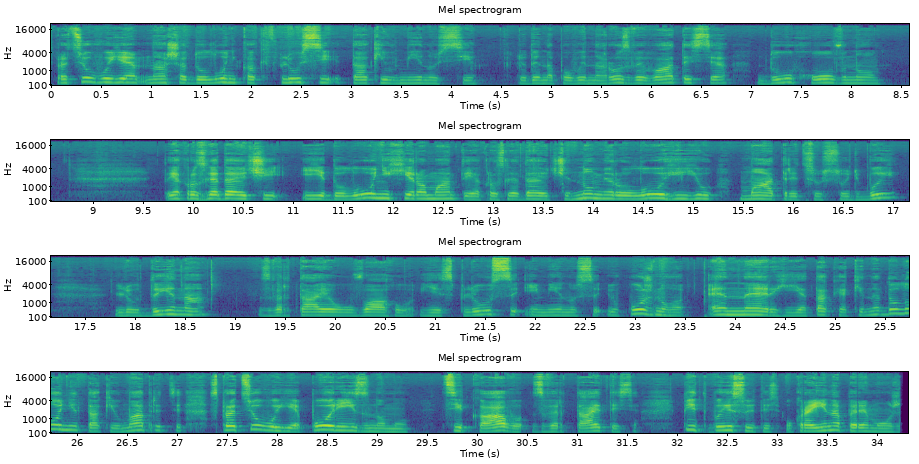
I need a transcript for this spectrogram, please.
Спрацьовує наша долонь як в плюсі, так і в мінусі. Людина повинна розвиватися духовно. Як розглядаючи і долоні хіромант, як розглядаючи нумерологію, матрицю судьби, людина звертає увагу, є плюси і мінуси. І у кожного енергія, так як і на долоні, так і в матриці, спрацьовує по-різному. Цікаво, звертайтеся, підписуйтесь, Україна переможе.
